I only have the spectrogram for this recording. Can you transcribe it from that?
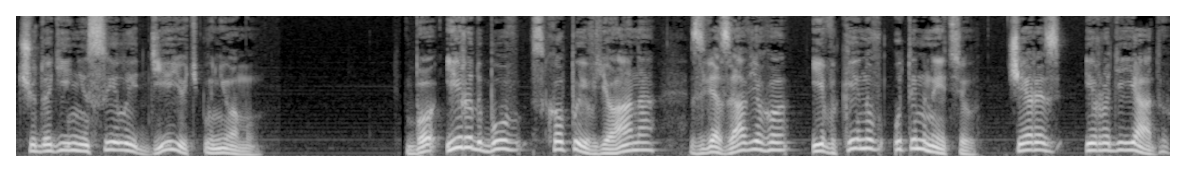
чудодійні сили діють у ньому. Бо Ірод був схопив Йоанна, зв'язав його і вкинув у темницю через Іродіяду,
